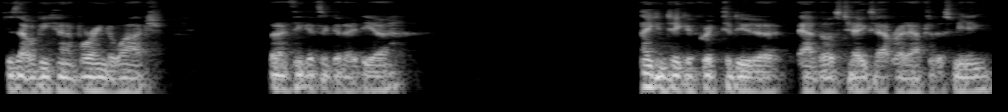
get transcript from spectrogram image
because that would be kind of boring to watch. But I think it's a good idea. I can take a quick to do to add those tags out right after this meeting.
